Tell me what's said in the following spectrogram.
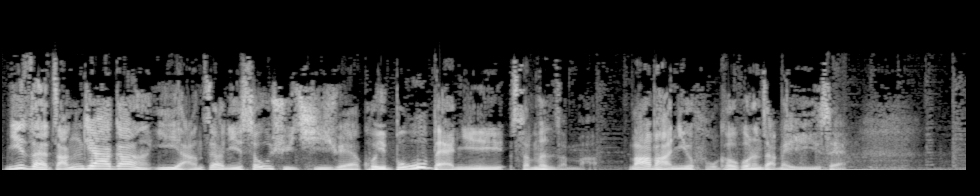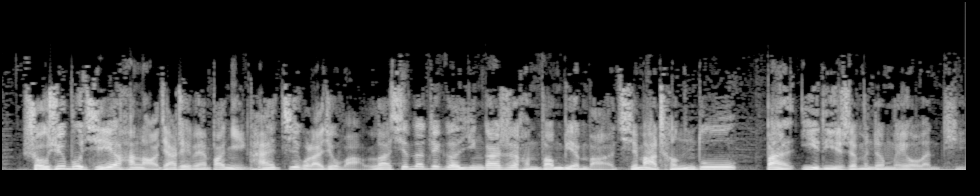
你在张家港一样，只要你手续齐全，可以补办你身份证嘛，哪怕你户口可能在梅噻，手续不齐，喊老家这边帮你开寄过来就完了。现在这个应该是很方便吧？起码成都办异地身份证没有问题。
